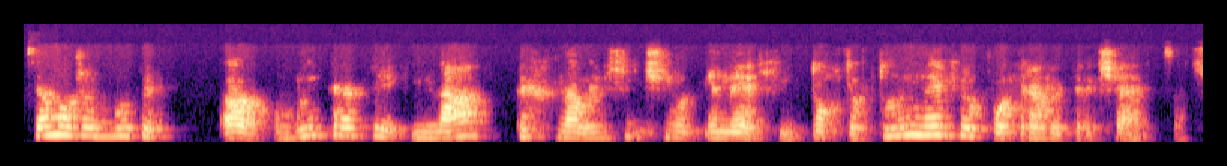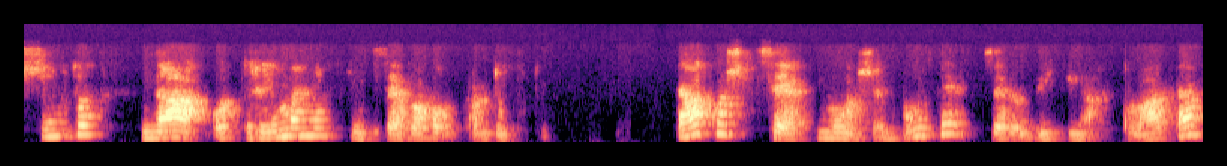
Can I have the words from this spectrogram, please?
це можуть бути е, витрати на технологічну енергію, тобто ту енергію, котра витрачається суто на отримання кінцевого продукту. Також це може бути заробітна плата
